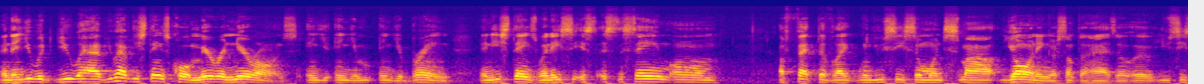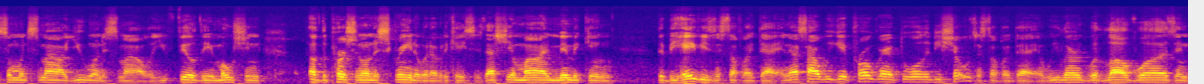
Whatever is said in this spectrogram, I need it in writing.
And then you would you have you have these things called mirror neurons in your in your in your brain. And these things when they see it's it's the same um effect of like when you see someone smile yawning or something has or, or you see someone smile you want to smile or you feel the emotion of the person on the screen or whatever the case is that's your mind mimicking the behaviors and stuff like that and that's how we get programmed through all of these shows and stuff like that and we learned what love was and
